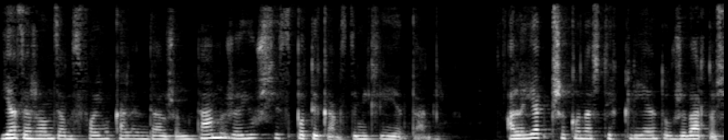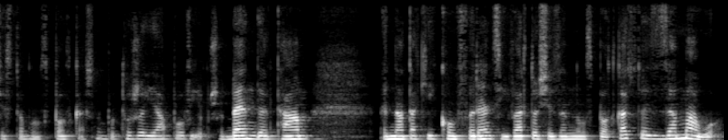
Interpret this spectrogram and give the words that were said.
ja zarządzam swoim kalendarzem tam, że już się spotykam z tymi klientami. Ale jak przekonać tych klientów, że warto się z Tobą spotkać? No bo to, że ja powiem, że będę tam na takiej konferencji, warto się ze mną spotkać, to jest za mało.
